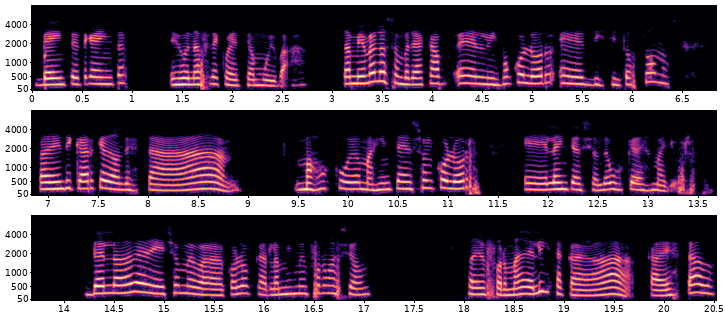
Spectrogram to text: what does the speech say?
20, 30, es una frecuencia muy baja. También me lo sombré acá el mismo color, eh, distintos tonos, para indicar que donde está más oscuro, más intenso el color, eh, la intención de búsqueda es mayor. Del lado derecho me va a colocar la misma información, pero en forma de lista cada, cada estado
